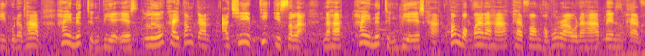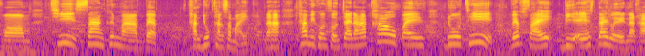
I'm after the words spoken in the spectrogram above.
มีคุณภาพ ให้นึกถึง BAS หรือใครต้องการอาชีพที่อิสระนะคะให้นึกถึง BAS ค่ะ ต้องบอกว่านะคะแพลตฟอร์มของพวกเรานะคะเป็นแพลตฟอร์มที่สร้างขึ้นมาแบบ ทันยุคทันสมัยนะคะถ้ามีคนสนใจนะคะเข้าไปดูที่เว็บไซต์ BAS ได้เลยนะคะ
